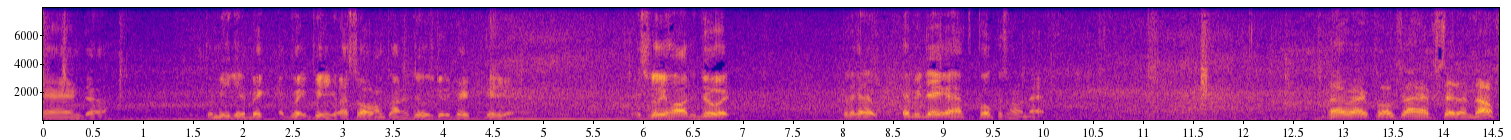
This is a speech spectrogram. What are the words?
and uh, for me to get a, big, a great video. That's all I'm trying to do is get a great video. It's really hard to do it, but I gotta every day I have to focus on that. All right, folks, I have said enough.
